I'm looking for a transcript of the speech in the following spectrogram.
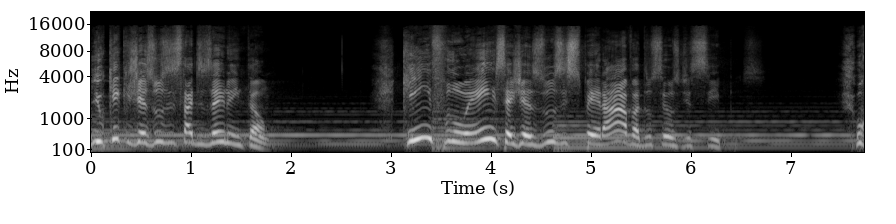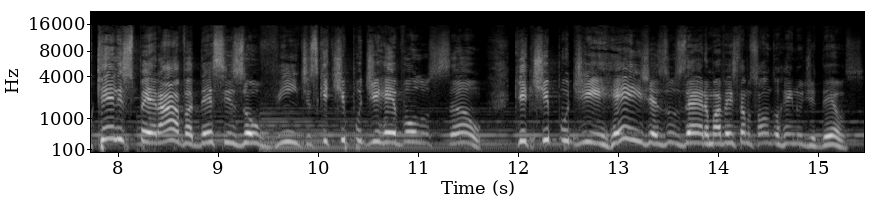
E o que, que Jesus está dizendo então? Que influência Jesus esperava dos seus discípulos? O que ele esperava desses ouvintes? Que tipo de revolução? Que tipo de rei Jesus era? Uma vez estamos falando do reino de Deus.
